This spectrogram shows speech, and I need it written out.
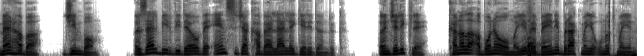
Merhaba, Cimbom. Özel bir video ve en sıcak haberlerle geri döndük. Öncelikle, kanala abone olmayı ve beğeni bırakmayı unutmayın,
